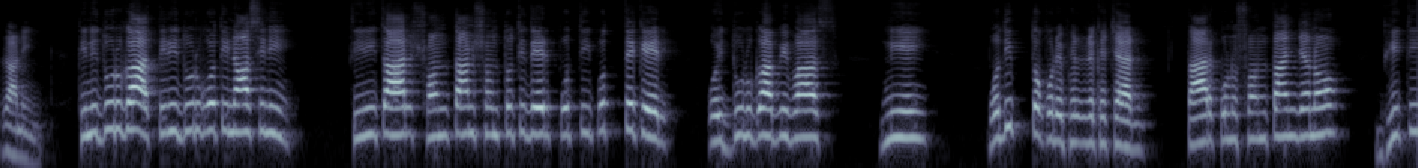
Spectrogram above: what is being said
রানী। তিনি দুর্গা, তিনি দুর্গতি নাশিনী তিনি তার সন্তান সন্ততিদের প্রতি প্রত্যেকের ওই দুর্গা বিভাস নিয়েই প্রদীপ্ত করে রেখেছেন। তার কোনো সন্তান যেন ভীতি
